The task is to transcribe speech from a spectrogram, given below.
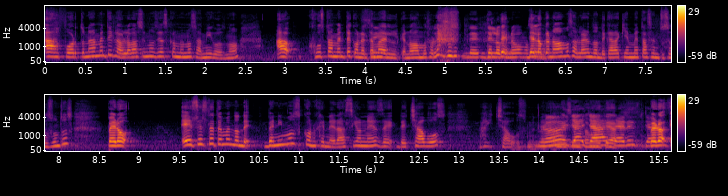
afortunadamente, y lo hablaba hace unos días con unos amigos, ¿no? Ah, justamente con el tema del que no vamos a hablar. De, de lo que no vamos de a lo que hablar. no vamos a hablar, en donde cada quien metas en tus asuntos, pero es este tema en donde venimos con generaciones de, de chavos. Ay, chavos, me, neta, me ya, siento ya, ya eres- ya Pero eres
